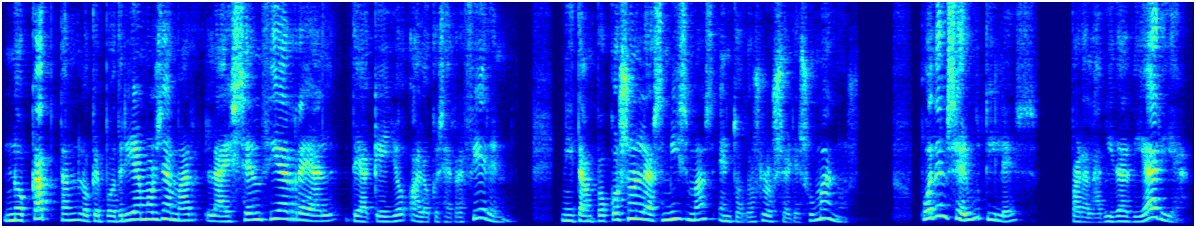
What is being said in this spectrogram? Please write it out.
no captan lo que podríamos llamar la esencia real de aquello a lo que se refieren, ni tampoco son las mismas en todos los seres humanos. Pueden ser útiles para la vida diaria,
